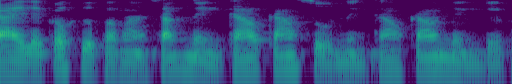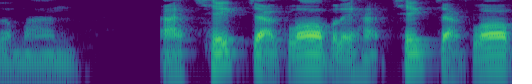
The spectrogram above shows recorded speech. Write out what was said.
ลๆเลยก็คือประมาณสัก 1990 1991 โดยประมาณ อะเช็คจากรอบอะไรฮะ เช็คจากรอบ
